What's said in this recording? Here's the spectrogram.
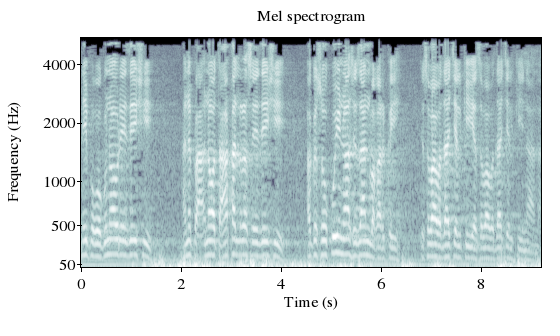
نه په وګونو اورېدې شي ان په انو ته عقل رسې دی شي اګه سو کوی نه سزان بغیر کوي چې سبا ودا چل کی یا سبا ودا چل کی نه نه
